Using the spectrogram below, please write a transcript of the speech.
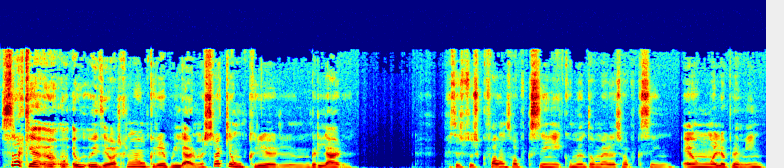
Será que é. Eu, eu, eu, eu acho que não é um querer brilhar, mas será que é um querer brilhar? Essas pessoas que falam só porque sim e comentam merda só porque sim. É um olha para mim?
